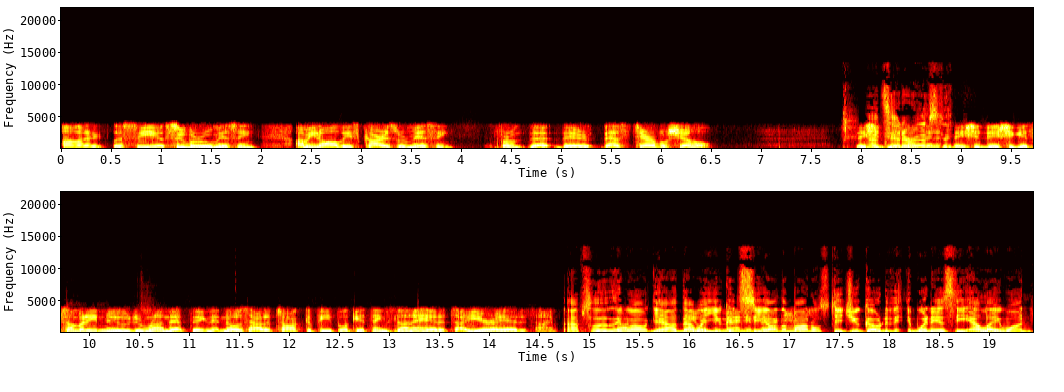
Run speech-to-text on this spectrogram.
uh, let's see, uh, Subaru missing. I mean, all these cars were missing from that. There, that's a terrible show. They That's interesting. They should they should get somebody new to run that thing that knows how to talk to people, get things done ahead of time, a year ahead of time. Absolutely. Not Well, yeah, that way you could see all the models. Did you go to the when is the LA one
